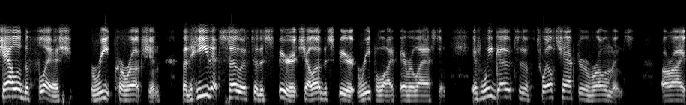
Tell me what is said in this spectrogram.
shall of the flesh reap corruption, but he that soweth to the Spirit shall of the Spirit reap life everlasting. If we go to the 12th chapter of Romans, all right,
